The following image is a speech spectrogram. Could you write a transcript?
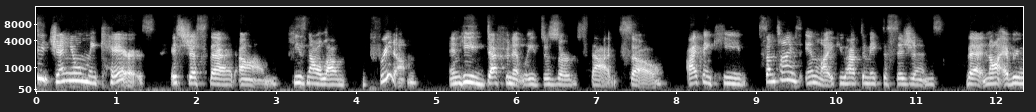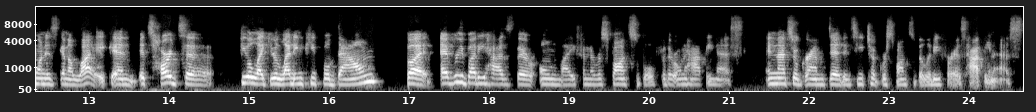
He genuinely cares. It's just that um, he's now allowed freedom and he definitely deserves that. So I think he sometimes in life you have to make decisions that not everyone is going to like. And it's hard to feel like you're letting people down, but everybody has their own life and they're responsible for their own happiness. And that's what Graham did is he took responsibility for his happiness.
